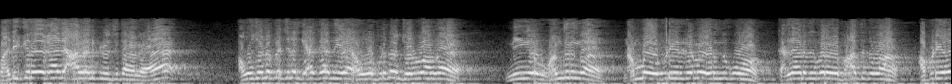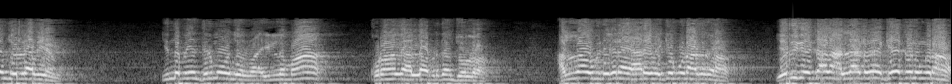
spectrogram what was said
படிக்கிறதுக்காக ஆள் அனுப்பி வச்சுட்டாங்க. அவங்க சொல்ல பிரச்சனை கேட்காதீங்க. அவங்க அப்படிதான் சொல்லுவாங்க. நீங்க வந்துருங்க. நம்ம எப்படி இருக்கிறோமோ இருந்துக்குவோம். கல்யாணத்துக்கு பிறகு பாத்துக்கலாம் அப்படியெல்லாம் சொல்லாதீங்க. இந்த பையன் திரும்பவும் சொல்றான் இல்லம்மா குரான்ல அல்ல அப்படிதான் சொல்றான். அல்லாவுக்கு நிகரா யாரையும் வைக்க கூடாதுங்கிறான் எது கேட்டாலும் அல்லாட்ட கேட்கணுங்கிறான்.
